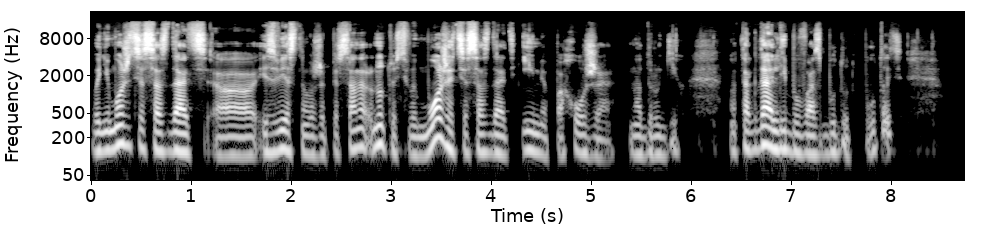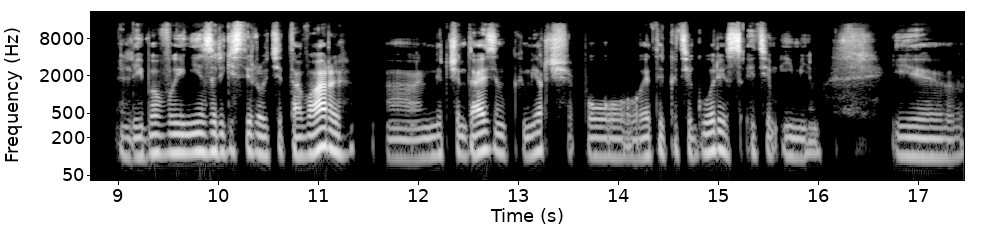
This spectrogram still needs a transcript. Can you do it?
Вы не можете создать а, известного же персонажа, ну, то есть вы можете создать имя, похожее на других, но тогда либо вас будут путать, либо вы не зарегистрируете товары, а, мерчендайзинг, мерч по этой категории с этим именем. И э,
